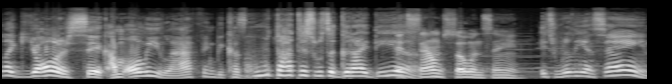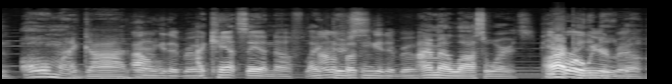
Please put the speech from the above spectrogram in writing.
Like y'all are sick. I'm only laughing because who thought this was a good idea? It sounds so insane. it's really insane. Oh my god, I don't get it, bro. I can't say enough. Like I don't fucking get it, bro. I'm at a loss of words. People RIP are to weird, dude, bro.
